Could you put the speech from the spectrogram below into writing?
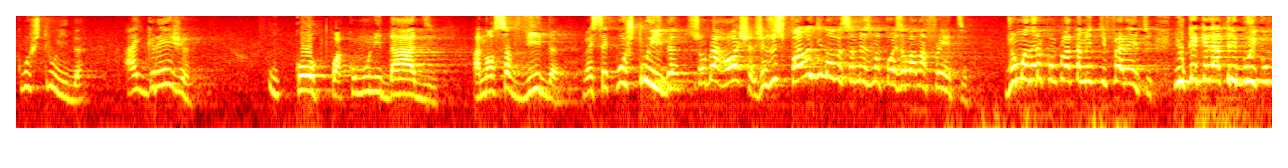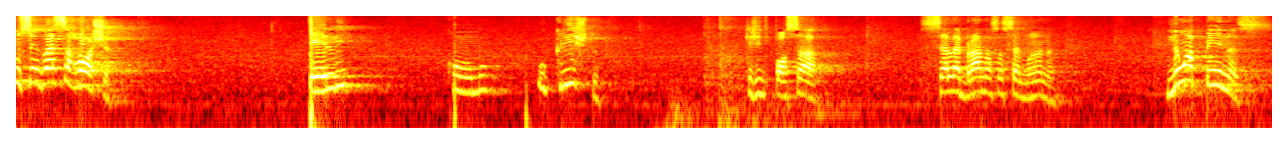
construída a igreja. O corpo, a comunidade, a nossa vida vai ser construída sobre a rocha. Jesus fala de novo essa mesma coisa lá na frente, de uma maneira completamente diferente. E o que, é que ele atribui como sendo essa rocha? Ele como o Cristo. Que a gente possa celebrar nossa semana, não apenas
